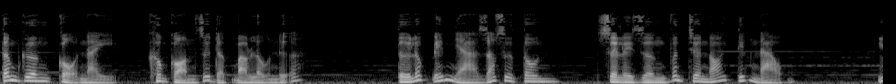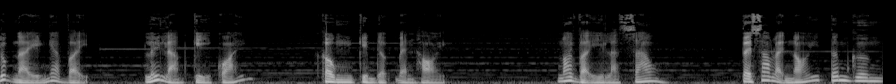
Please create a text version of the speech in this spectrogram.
Tấm gương cổ này không còn giữ được bao lâu nữa. Từ lúc đến nhà giáo sư Tôn, Sơ Lê Dương vẫn chưa nói tiếng nào. Lúc này nghe vậy, lấy làm kỳ quái, không kìm được bèn hỏi: "Nói vậy là sao? Tại sao lại nói tấm gương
